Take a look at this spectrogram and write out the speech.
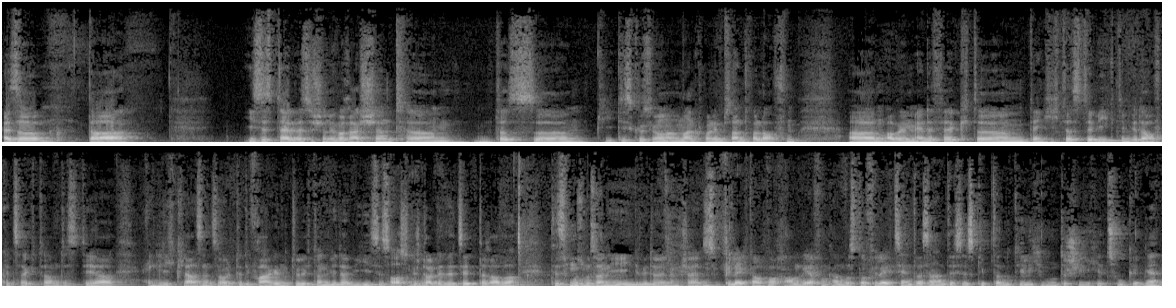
Also da ist es teilweise schon überraschend, ähm, dass ähm, die Diskussionen manchmal im Sand verlaufen. Ähm, aber im Endeffekt ähm, denke ich, dass der Weg, den wir da aufgezeigt haben, dass der eigentlich klar sein sollte. Die Frage natürlich dann wieder, wie ist es ausgestaltet mhm. etc., aber das muss man dann eh individuell entscheiden. Was vielleicht auch noch anwerfen kann, was da vielleicht sehr interessant ist, es gibt da natürlich unterschiedliche Zugänge.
